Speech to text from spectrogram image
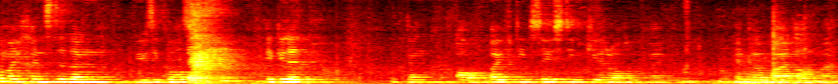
van my gunsteling musicals. Ek het dit ek dink al 15, 16 keer al gekyk. Ek hou baie daarvan.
